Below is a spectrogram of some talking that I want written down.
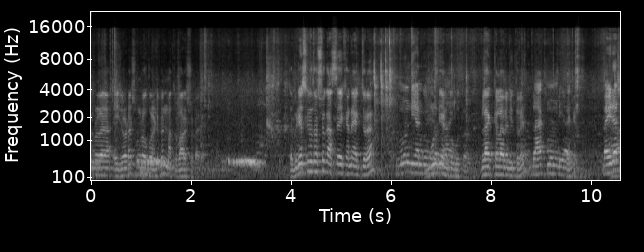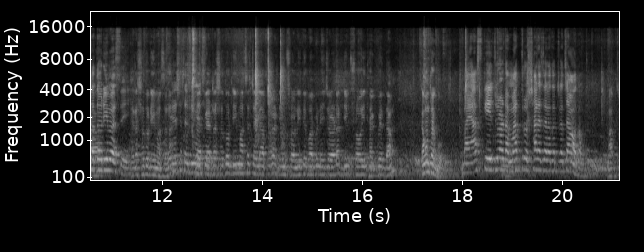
আপনারা এই জোড়াটা সংগ্রহ করে নেবেন মাত্র বারোশো টাকা তো ভিডিও স্ক্রিনে দর্শক আছে এখানে এক জোড়া মুন্ডিয়ান কবুতর। মুন্ডিয়ান কবুতর ব্ল্যাক কালারের ভিতরে। ব্ল্যাক মুন্ডিয়ান। দেখেন। ভাই এটার সাথেও ডিম আছে? এটার ডিম আছে না? এটার সাথেও ডিম আছে। সাথেও ডিম আছে চাইলে আপনারা ডিম সহ নিতে পারবেন। এই জোড়াটা ডিম সহই থাকবে দাম। কেমন থাকব? ভাই আজকে এই জোড়াটা মাত্র সাড়ে চার হাজার টাকা চাওয়া দাম মাত্র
